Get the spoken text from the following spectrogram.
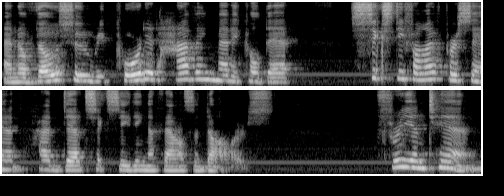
And of those who reported having medical debt, 65% had debts exceeding $1,000. 3 in 10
